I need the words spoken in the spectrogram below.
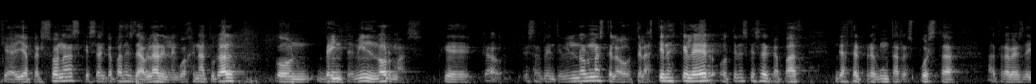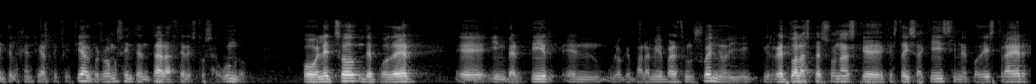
que haya personas que sean capaces de hablar en lenguaje natural con 20.000 normas. Que, claro, esas 20.000 normas te, te, las tienes que leer o tienes que ser capaz de hacer pregunta-respuesta a través de inteligencia artificial. Pues vamos a intentar hacer esto segundo. O el hecho de poder eh, invertir en lo que para mí me parece un sueño y, reto a las personas que, estáis aquí si me podéis traer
